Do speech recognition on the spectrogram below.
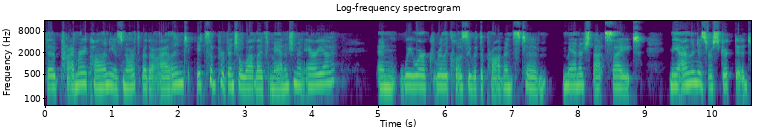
the primary colony is North Brother Island. It's a provincial wildlife management area, and we work really closely with the province to manage that site. The island is restricted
